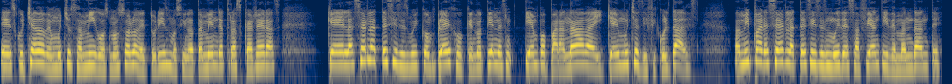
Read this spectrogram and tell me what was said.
He escuchado de muchos amigos, no solo de turismo, sino también de otras carreras, que el hacer la tesis es muy complejo, que no tienes tiempo para nada y que hay muchas dificultades. A mi parecer, la tesis es muy desafiante y demandante.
